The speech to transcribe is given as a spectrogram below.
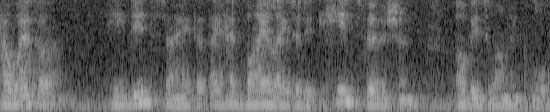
However, he did say that they had violated his version of Islamic law.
